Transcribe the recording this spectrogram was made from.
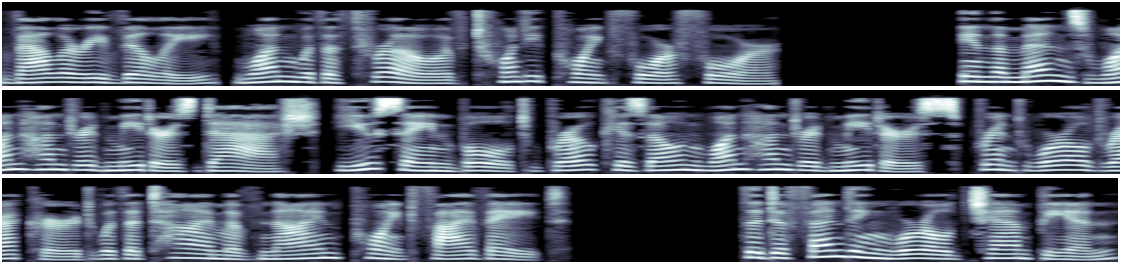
Valerie Vili, won with a throw of 20.44. In the men's 100 meters dash, Usain Bolt broke his own 100 meters sprint world record with a time of 9.58. The defending world champion,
